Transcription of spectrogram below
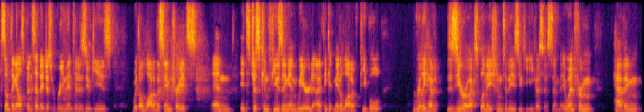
something else, but instead they just reminted Azukis with a lot of the same traits, and it's just confusing and weird. And I think it made a lot of people really have zero explanation to the Azuki ecosystem. It went from having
